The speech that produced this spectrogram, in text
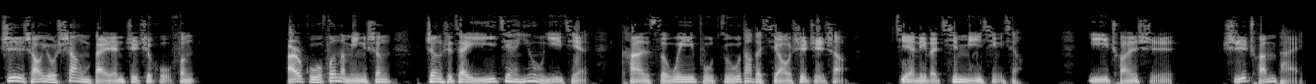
至少有上百人支持古风，而古风的名声正是在一件又一件看似微不足道的小事之上建立了亲民形象。一传十，十传百，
